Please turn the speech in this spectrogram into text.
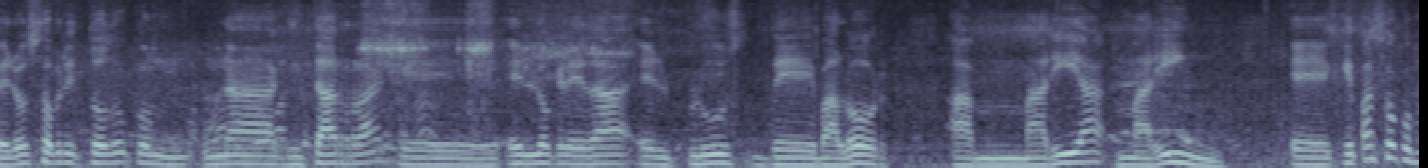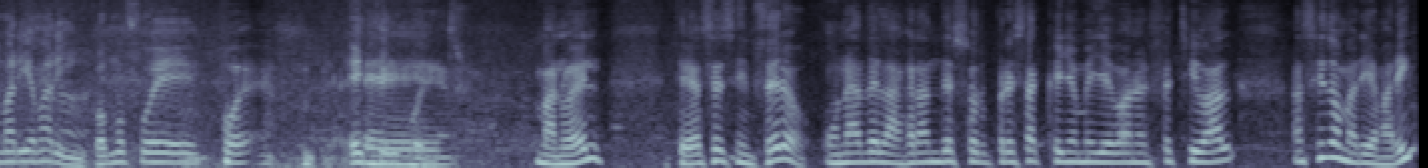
pero sobre todo con una guitarra que es lo que le da el plus de valor a María Marín eh, ¿Qué pasó con María Marín? ¿Cómo fue pues, este eh, encuentro? Manuel, te voy a ser sincero, una de las grandes sorpresas que yo me he llevado en el festival ha sido María Marín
